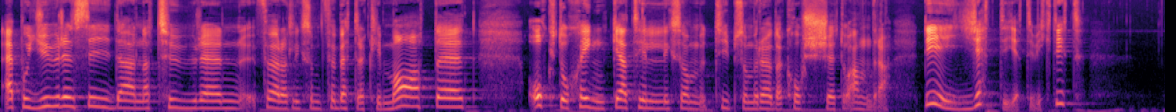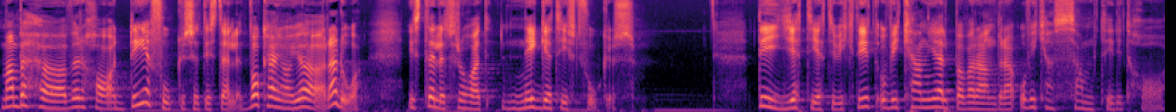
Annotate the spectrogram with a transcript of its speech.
är på djurens sida, naturen, för att liksom förbättra klimatet. Och då skänka till liksom, typ som Röda Korset och andra. Det är jätte, jätteviktigt. Man behöver ha det fokuset istället. Vad kan jag göra då? Istället för att ha ett negativt fokus. Det är jätte, jätteviktigt och vi kan hjälpa varandra och vi kan samtidigt ha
